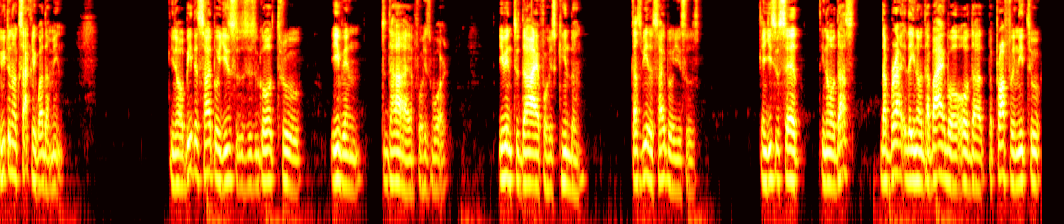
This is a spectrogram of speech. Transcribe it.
We need to know exactly what that means. You know, be disciple of Jesus is go through even to die for his word, even to die for his kingdom that's be a disciple of Jesus. And Jesus said, you know, that's the bride, you know, the Bible or the, the prophet need to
